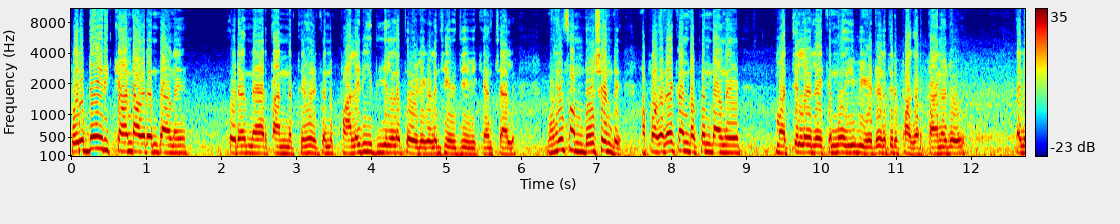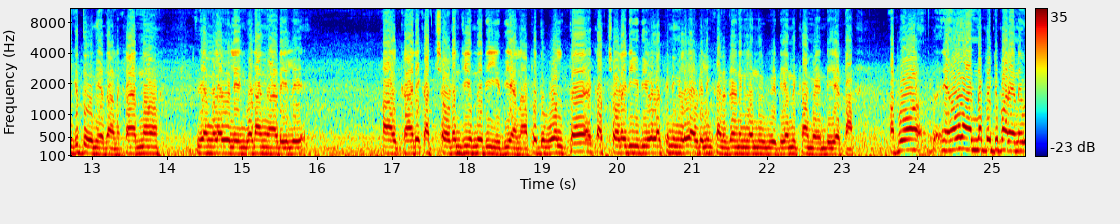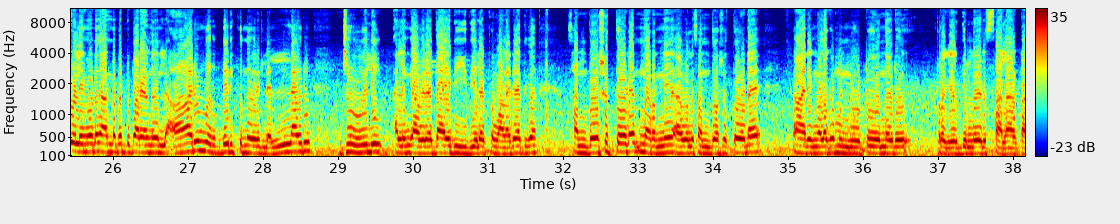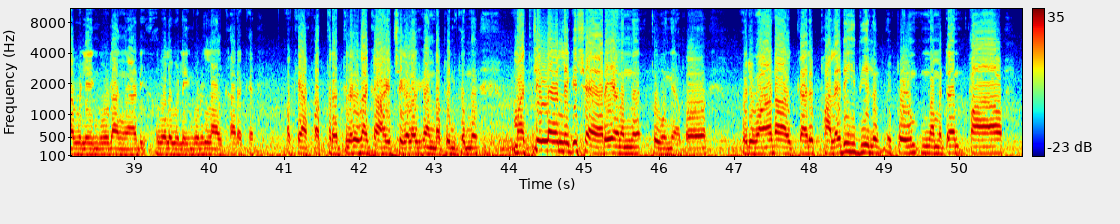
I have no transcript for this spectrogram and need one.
വെറുതെ ഇരിക്കാണ്ട് അവരെന്താണ് ഒരു നേരത്തെ അന്നത്തിന് വേണ്ടി തന്നെ പല രീതിയിലുള്ള തൊഴിലുകളും ചെയ്ത് ജീവിക്കാൻ വെച്ചാൽ വളരെ സന്തോഷമുണ്ട്. അപ്പോൾ അതൊക്കെ കണ്ടപ്പോൾ എന്താണ് മറ്റുള്ളവരിലേക്കൊന്ന് ഈ വീഡിയോ എടുത്തിട്ട് പകർത്താനൊരു എനിക്ക് തോന്നിയതാണ്. കാരണം ഞങ്ങളെ വെളിയങ്കോട് അങ്ങാടിയിൽ ആൾക്കാർ കച്ചവടം ചെയ്യുന്ന രീതിയാണ്. അപ്പോൾ ഇതുപോലത്തെ കച്ചവട രീതികളൊക്കെ നിങ്ങൾ എവിടെയെങ്കിലും കണ്ടിട്ടുണ്ടെങ്കിൽ ഒന്ന് വീഡിയോ ഒന്ന് കമന്റ് ചെയ്യട്ടാ. അപ്പോൾ ഞങ്ങളുടെ നാടിനെ പറ്റി പറയുകയാണെങ്കിൽ വെള്ളിയങ്കോട് നാടിനെ പറ്റി പറയണമെന്നില്ല ആരും വെറുതെ ഇരിക്കുന്നവരില്ല. എല്ലാവരും ജോലി അല്ലെങ്കിൽ അവരുടേതായ രീതിയിലൊക്കെ വളരെയധികം സന്തോഷത്തോടെ നിറഞ്ഞ് അതുപോലെ സന്തോഷത്തോടെ കാര്യങ്ങളൊക്കെ മുന്നോട്ട് പോകുന്ന ഒരു പ്രകൃതിയുള്ള ഒരു സ്ഥലമാട്ടാ. വെളിയങ്കോട് അങ്ങാടി അതുപോലെ വെളിയങ്കോടുള്ള ആൾക്കാരൊക്കെ. ഒക്കെ ആ പത്രത്തിലുള്ള കാഴ്ചകളൊക്കെ കണ്ടപ്പോൾ എനിക്കൊന്ന് മറ്റുള്ളവരിലേക്ക് ഷെയർ ചെയ്യണമെന്ന് തോന്നി. അപ്പോൾ ഒരുപാട് ആൾക്കാർ പല രീതിയിലും ഇപ്പോഴും മറ്റേ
